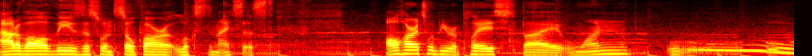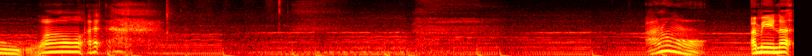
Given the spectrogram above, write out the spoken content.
Out of all of these, this one so far looks the nicest. All hearts will be replaced by one. Ooh, well, I, I don't. I mean, I,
